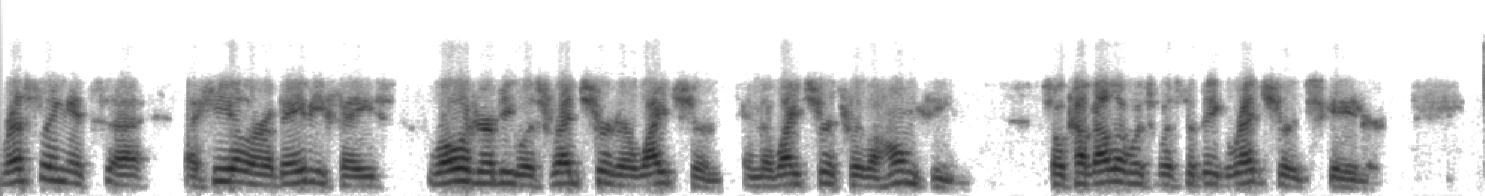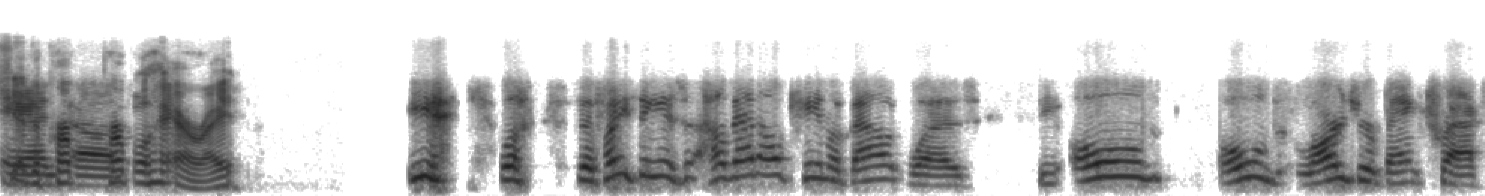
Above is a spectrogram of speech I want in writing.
Wrestling, it's uh, a heel or a baby face. Roller derby was red shirt or white shirt, and the white shirts were the home team. So Calvello was was the big red shirt skater she and, had the pur- uh, purple hair, right? Yeah. Well, the funny thing is how that all came about was the old, old larger bank tracks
